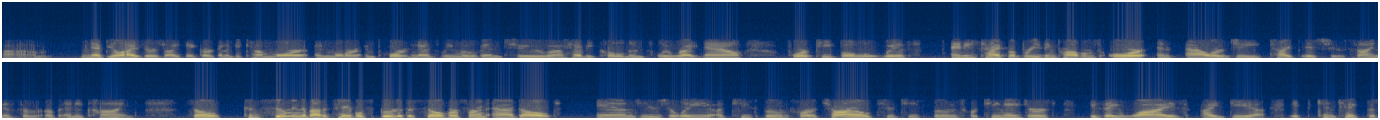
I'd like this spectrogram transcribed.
Um, nebulizers, I think, are going to become more and more important as we move into uh, heavy cold and flu right now for people with any type of breathing problems or an allergy type issue, sinus or of any kind. So consuming about a tablespoon of the silver for an adult and usually a teaspoon for a child, two teaspoons for teenagers is a wise idea. It can take the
